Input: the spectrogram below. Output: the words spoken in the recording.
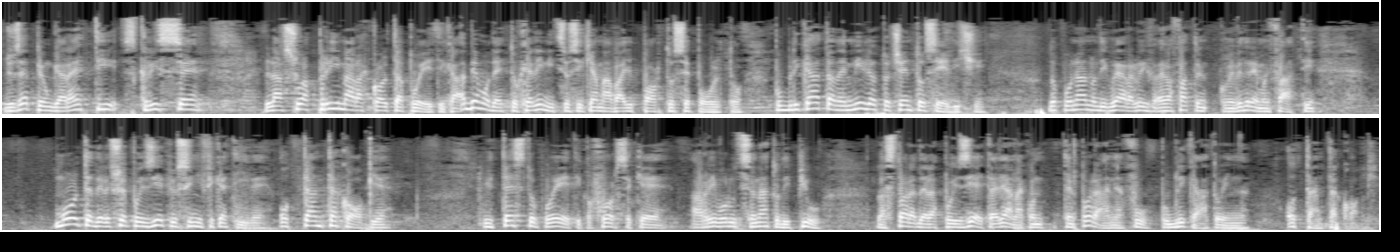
Giuseppe Ungaretti scrisse la sua prima raccolta poetica. Abbiamo detto che all'inizio si chiamava Il Porto Sepolto, pubblicata nel 1816. Dopo un anno di guerra lui aveva fatto, come vedremo infatti, molte delle sue poesie più significative, 80 copie. Il testo poetico, forse che ha rivoluzionato di più la storia della poesia italiana contemporanea, fu pubblicato in 80 copie.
